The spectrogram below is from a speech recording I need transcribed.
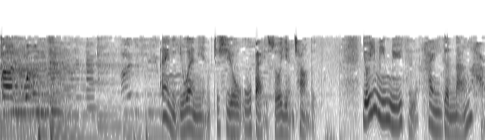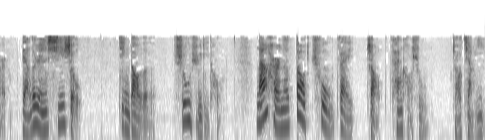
把你忘记。爱你一万年，这是由伍佰所演唱的。有一名女子和一个男孩，两个人携手进到了书局里头。男孩呢，到处在找参考书、找讲义；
